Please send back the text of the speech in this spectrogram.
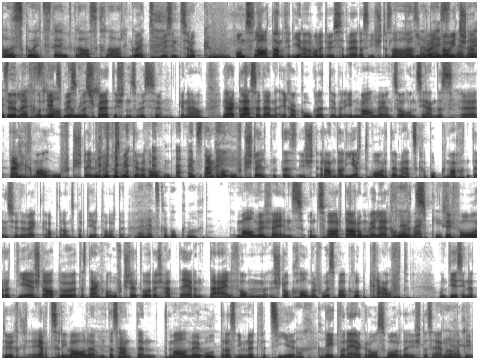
Alles gut, es tönt glasklar. Gut. Gut, wir sind zurück. Und Slatan, für diejenigen, die nicht wissen, wer das ist, das Slatan Ibrahimovic nicht, natürlich. wer Und jetzt müssen wir es spätestens wissen. Genau. Ich habe gelesen, dann, ich habe gegoogelt über in Malmö und so, und sie haben das äh, Denkmal aufgestellt. Hast du das mitbekommen? Sie haben das Denkmal aufgestellt und das ist randaliert worden, man hat es kaputt gemacht und dann ist es wieder weg abtransportiert worden. Wer hat es kaputt gemacht? Malmö-Fans. Und zwar darum, weil er Weil er kurz ist. bevor die Statue, das Denkmal aufgestellt wurde, hat er einen Teil vom Stockholmer Fußballclub gekauft. Und die sind natürlich Erzrivalen und das haben dann die Malmö Ultras ihm nicht verziehen. Dort, wo er gross wurde, ist, dass er ja, nachher beim,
